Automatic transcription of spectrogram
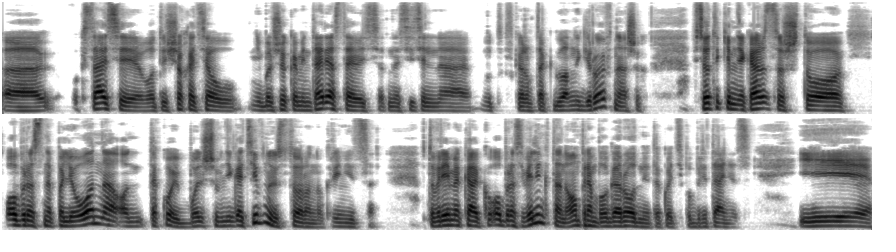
Uh, кстати, вот еще хотел небольшой комментарий оставить относительно, вот, скажем так, главных героев наших. Все-таки мне кажется, что образ Наполеона, он такой больше в негативную сторону кренится, в то время как образ Веллингтона, он прям благородный такой, типа британец. И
